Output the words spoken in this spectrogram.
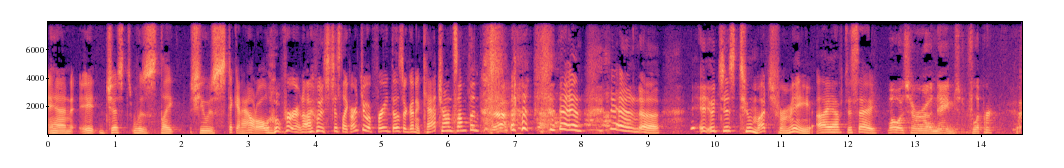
and it just was like she was sticking out all over, and I was just like, "Aren't you afraid those are going to catch on something?" and and uh, it was just too much for me, I have to say. What was her uh, name? Flipper?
